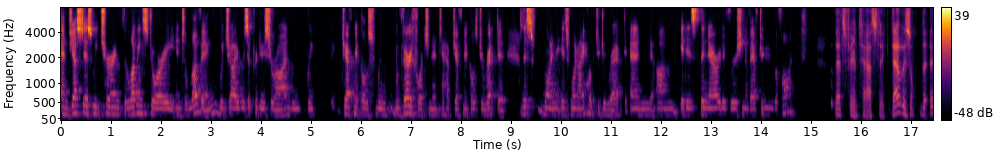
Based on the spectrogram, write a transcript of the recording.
and just as we turned the loving story into loving which i was a producer on we we Jeff Nichols, we were very fortunate to have Jeff Nichols direct it. This one is one I hope to direct, and um, it is the narrative version of Afternoon of a Faun. That's fantastic. That was a,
